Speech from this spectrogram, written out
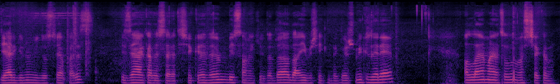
diğer günün videosu yaparız. İzleyen arkadaşlara teşekkür ederim. Bir sonraki videoda daha iyi bir şekilde görüşmek üzere. Allah'a emanet olun. Hoşçakalın.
